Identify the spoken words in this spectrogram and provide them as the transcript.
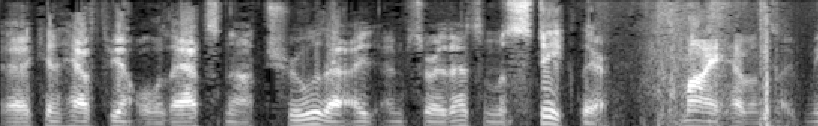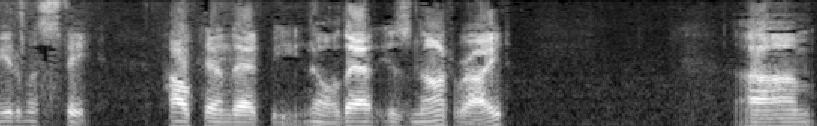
uh, can have three. Oh, that's not true. That I, I'm sorry, that's a mistake there. My heavens, I've made a mistake. How can that be? No, that is not right. Um,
